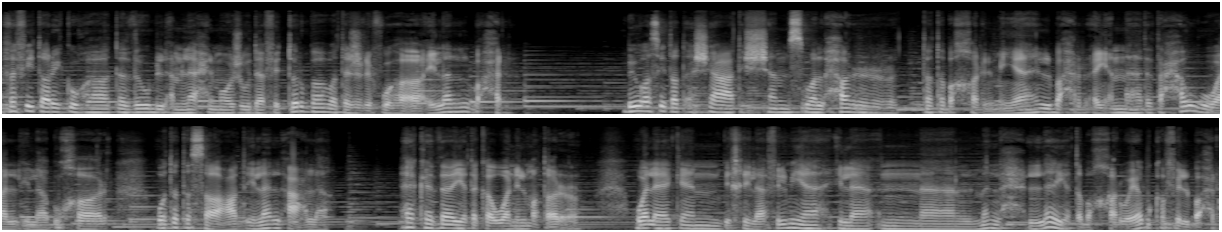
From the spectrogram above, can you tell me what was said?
ففي طريقها تذوب الأملاح الموجودة في التربة وتجرفها إلى البحر. بواسطة أشعة الشمس والحر تتبخر المياه البحر أي أنها تتحول إلى بخار وتتصاعد إلى الأعلى. هكذا يتكون المطر ولكن بخلاف المياه إلى أن الملح لا يتبخر ويبقى في البحر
